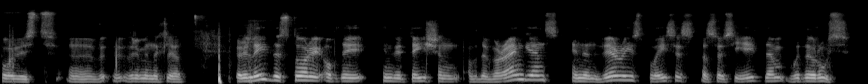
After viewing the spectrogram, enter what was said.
Повесть uh, временных лет, relate the story of the invitation of the Varangians and in various places associate them with the Rus.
